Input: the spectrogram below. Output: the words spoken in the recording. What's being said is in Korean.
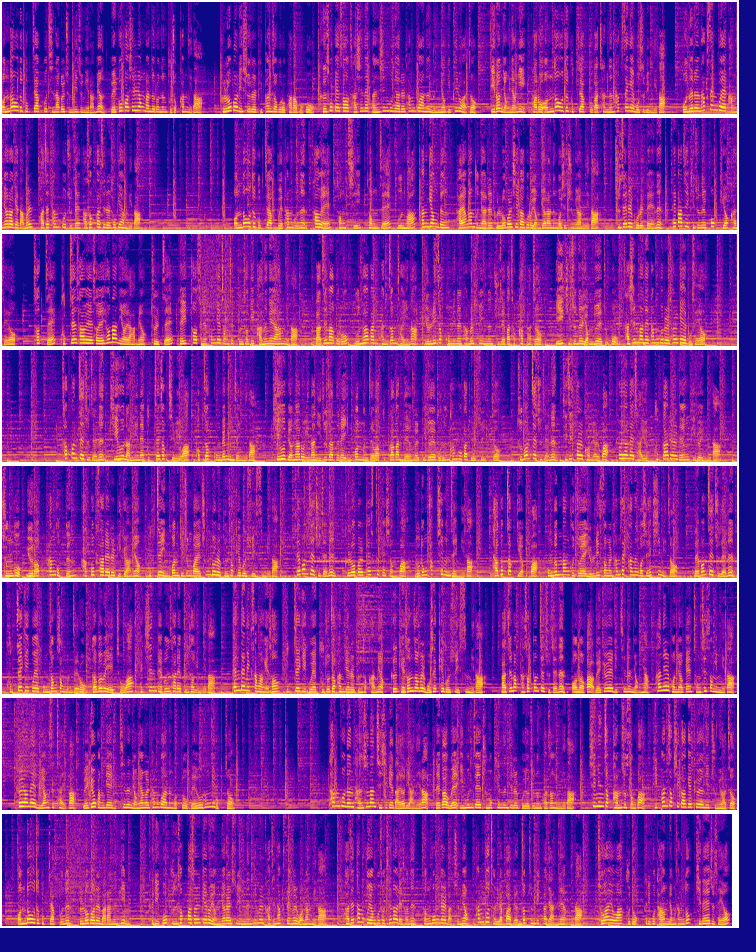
언더우드 국제학부 진학을 준비 중이라면 외국어 실력만으로는 부족합니다. 글로벌 이슈를 비판적으로 바라보고 그 속에서 자신의 관심 분야를 탐구하는 능력이 필요하죠. 이런 역량이 바로 언더우드 국제학부가 찾는 학생의 모습입니다. 오늘은 학생부에 강렬하게 남을 과제 탐구 주제 5가지를 소개합니다. 언더우드 국제학부의 탐구는 사회, 정치, 경제, 문화, 환경 등 다양한 분야를 글로벌 시각으로 연결하는 것이 중요합니다. 주제를 고를 때에는 세 가지 기준을 꼭 기억하세요. 첫째, 국제사회에서의 현안이어야 하며, 둘째, 데이터 진의 통계 정책 분석이 가능해야 합니다. 마지막으로 문화 간 관점 차이나 윤리적 고민을 담을 수 있는 주제가 적합하죠. 이 기준을 염두에 두고 자신만의 탐구를 설계해 보세요. 첫 번째 주제는 기후 난민의 국제적 지위와 법적 공백 문제입니다. 기후 변화로 인한 이주자들의 인권 문제와 국가 간 대응을 비교해 보는 탐구가 될 수 있죠. 두 번째 주제는 디지털 검열과 표현의 자유, 국가별 대응 비교입니다. 중국, 유럽, 한국 등 각국 사례를 비교하며 국제 인권 기준과의 충돌을 분석해 볼 수 있습니다. 세 번째 주제는 글로벌 패스트 패션과 노동 착취 문제입니다. 다국적 기업과 공급망 구조의 윤리성을 탐색하는 것이 핵심이죠. 네 번째 주제는 국제기구의 공정성 문제로 WHO와 백신 배분 사례 분석입니다. 팬데믹 상황에서 국제기구의 구조적 한계를 분석하며 그 개선점을 모색해 볼 수 있습니다. 마지막 다섯 번째 주제는 언어가 외교에 미치는 영향, 한일 번역의 정치성입니다. 표현의 뉘앙스 차이가 외교 관계에 미치는 영향을 탐구하는 것도 매우 흥미롭죠. 탐구는 단순한 지식의 나열이 아니라 내가 왜 이 문제에 주목했는지를 보여주는 과정입니다. 시민적 감수성과 비판적 시각의 표현이 중요하죠. 언더우드 국제학부는 글로벌을 말하는 힘, 그리고 분석과 설계로 연결할 수 있는 힘을 가진 학생을 원합니다. 과제 탐구 연구소 채널에서는 전공별 맞춤형 탐구 전략과 면접 준비까지 안내합니다. 좋아요와 구독, 그리고 다음 영상도 기대해주세요.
